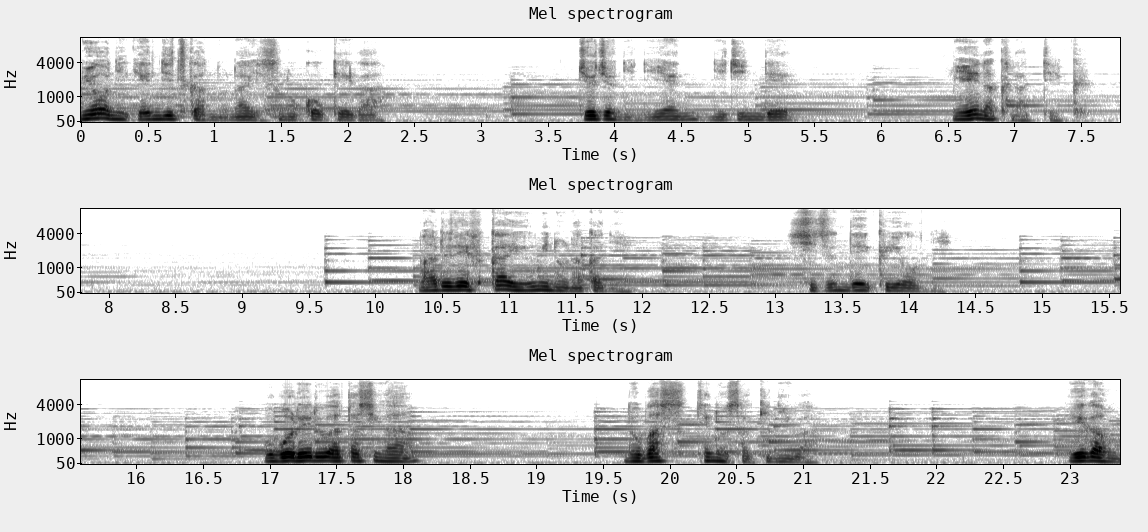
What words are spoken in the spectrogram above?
妙に現実感のないその光景が徐々に二円二陣で見えなくなっていく。まるで深い海の中に沈んでいくように。溺れる私が伸ばす手の先には笑顔の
